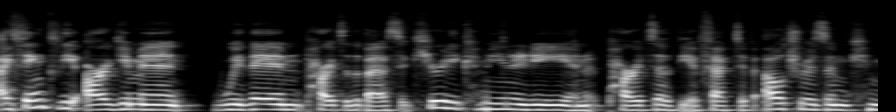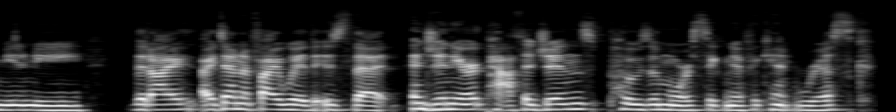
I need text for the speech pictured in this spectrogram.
I think the argument within parts of the biosecurity community and parts of the effective altruism community that I identify with is that engineered pathogens pose a more significant risk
